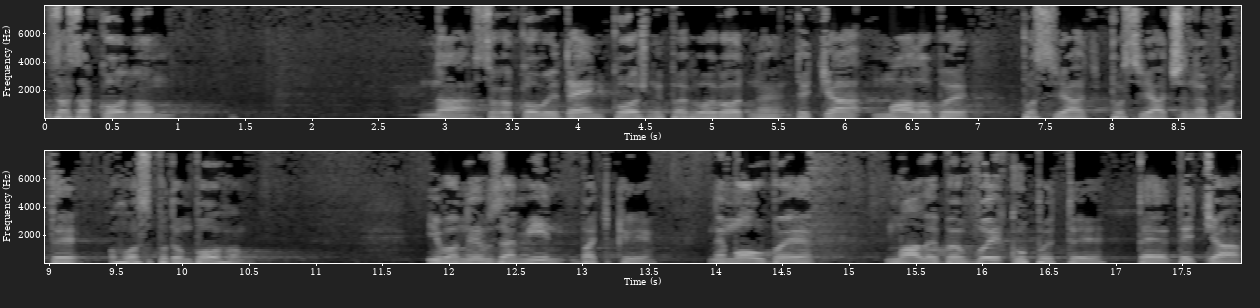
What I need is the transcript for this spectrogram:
за законом на сороковий день кожне первородне дитя мало би посвячене бути Господом Богом. І вони взамін, батьки, не мов би мали би викупити те дитя,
